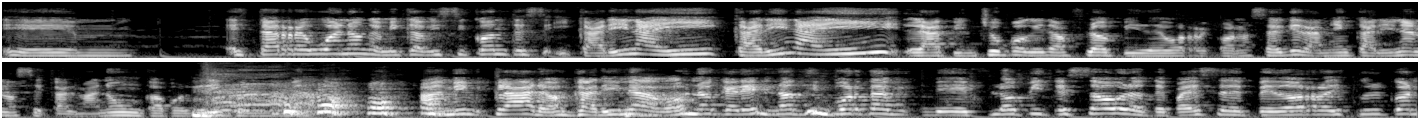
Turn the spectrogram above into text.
eh, está re bueno que Mica Viciconte se- y Karina ahí, Karina ahí la pinchó un poquito a Floppy, debo reconocer que también Karina no se calma nunca, porque dijo en un momento, a mí, claro, Karina, vos no querés, no te importa eh, Floppy Tesoro, te parece de pedorro discutir con,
